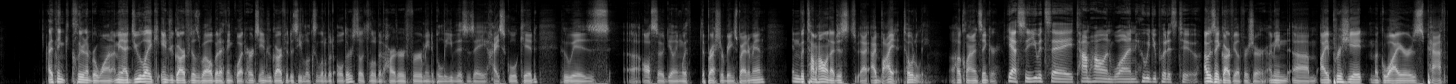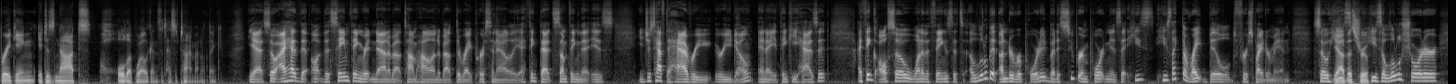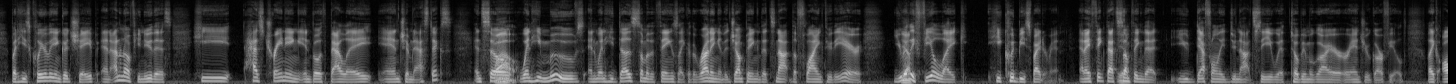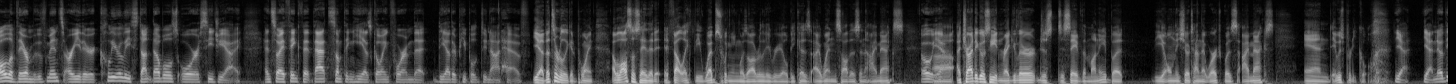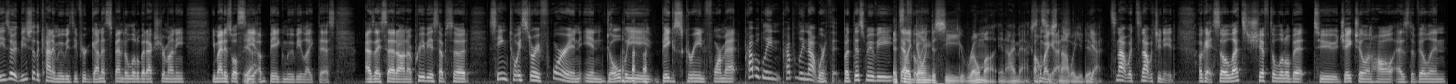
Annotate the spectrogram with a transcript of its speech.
I think clear number one. I mean, I do like Andrew Garfield as well, but I think what hurts Andrew Garfield is he looks a little bit older, so it's a little bit harder for me to believe this is a high school kid who is uh, also dealing with the pressure of being Spider Man. And with Tom Holland, I just I, I buy it totally, a hook, line, and sinker. Yeah, so you would say Tom Holland one. Who would you put as two? I would say Garfield for sure. I mean, um, I appreciate Maguire's path breaking. It does not hold up well against the test of time. I don't think. Yeah, so I had the uh, the same thing written down about Tom Holland about the right personality. I think that's something that is you just have to have or you, or you don't, and I think he has it. I think also one of the things that's a little bit underreported but is super important is that he's he's like the right build for Spider-Man. So he's, Yeah, that's true. He's a little shorter, but he's clearly in good shape. And I don't know if you knew this, he has training in both ballet and gymnastics. And so Wow. when he moves and when he does some of the things like the running and the jumping that's not the flying through the air, you Yeah. really feel like he could be Spider-Man. And I think that's Yeah. something that you definitely do not see with Tobey Maguire or Andrew Garfield. Like all of their movements are either clearly stunt doubles or CGI. And so I think that that's something he has going for him that the other people do not have. Yeah, that's a really good point. I will also say that it, it felt like the web swinging was all really real because I went and saw this in IMAX. Oh, yeah. Uh, I tried to go see it in regular just to save the money, but the only showtime that worked was IMAX, and it was pretty cool. Yeah. Yeah, no, these are these are the kind of movies if you're gonna spend a little bit extra money, you might as well see Yeah. a big movie like this. As I said on a previous episode, seeing Toy Story 4 in, in Dolby big screen format probably probably not worth it. But this movie it's like going to see Roma in IMAX. Oh It's my just gosh. not what you do. Yeah, it's not what it's not what you need. Okay, so let's shift a little bit to Jake Gyllenhaal as the villain,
